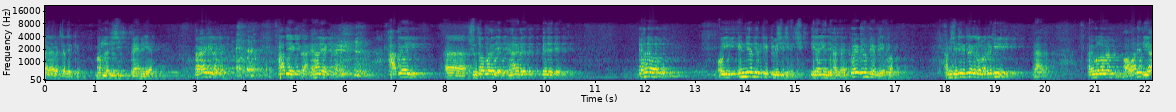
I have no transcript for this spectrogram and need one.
লাগায় বাচ্চাদেরকে? বাংলাদেশি দিয়ে। হাতে একটা, এখানে একটা। হাতে ওই সুতা পরে দে, এখানে বেঁধে দে এখানে ওই ইন্ডিয়ানদেরকে একটু বেশি দেখেছি। ইদানিং দেখা যায়। কয়েকজনকে আমি দেখলাম। আমি সেদিন থেকে বললাম কি? হ্যাঁ। আমি বললাম ভবানী দিয়া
